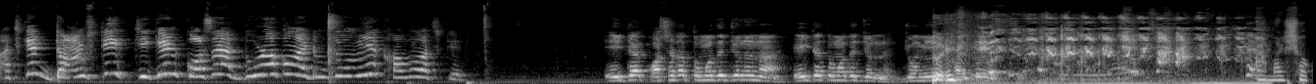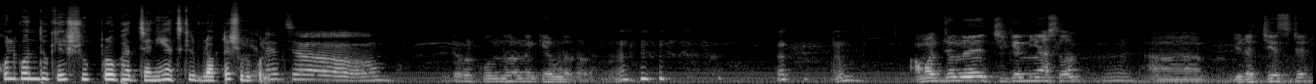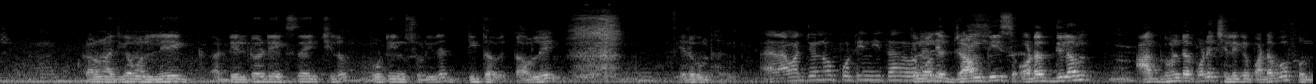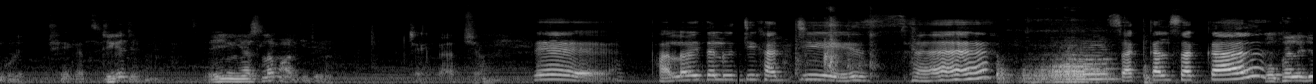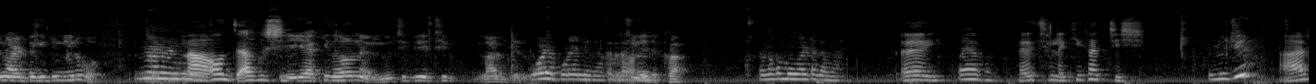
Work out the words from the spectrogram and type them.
আজকে drumstick chicken কষা দু রকম আইটেম জমিয়ে খাব আজকে। এইটা কষাটা তোমাদের জন্য না এইটা তোমাদের জন্য। জমিয়ে খাইতে আমার সকল বন্ধুকে সুপ্রভাত জানিয়ে আজকের ব্লগটা শুরু করলাম। এনেছো এটা আবার কোন ধরনের ক্যামেরা ধরা? আমার জন্য চিকেন নিয়ে আসলাম যেটা চেস্টের কারণ আজকে আমার লেগ আর ডেল্টয়েড এক্সারসাইজ ছিল প্রোটিন শরীরে দিতে হবে তাহলে এরকম থাকবে। আর আমার জন্য প্রোটিন দিতে হবে তোমাদের ড্রাম পিস অর্ডার দিলাম আধ ঘণ্টা পরে ছেলেকে পাঠাবো ফোন করে। ঠিক আছে। ঠিক আছে? এই নিয়ে আসলাম আর কিছু না। ঠিক আছে। রে ভালোই তো লুচি খাচ্ছিস হ্যাঁ? সকাল সকাল প্রোফাইলের জন্য আরেকটা কিছু নিয়ে নেব? না ও যা খুশি। এই একই ধরনের লুচি দিয়ে ঠিক লাগবে না। পরে পরে নেবে ঠিক আছে খা। আমাকে মোবাইলটা দেবা এই ওই এখন। এই ছেলে কি খাচ্ছিস? লুচি? আর?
